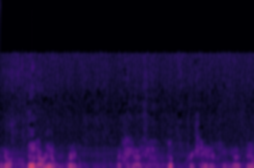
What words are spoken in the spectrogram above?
you doing? Good. How are you? Great. Thank you guys. Yep. Appreciate everything you guys do.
